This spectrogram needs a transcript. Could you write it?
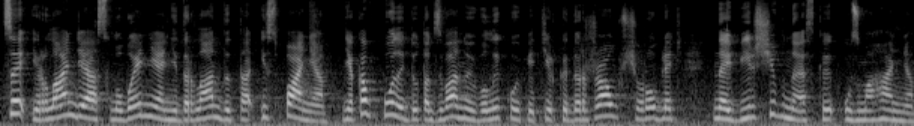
Це Ірландія, Словенія, Нідерланди та Іспанія, яка входить до так званої великої п'ятірки держав, що роблять найбільші внески у змагання.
